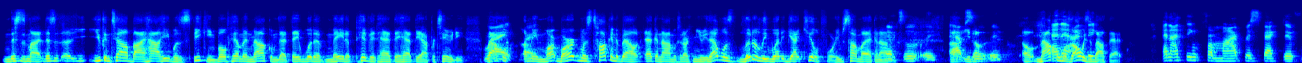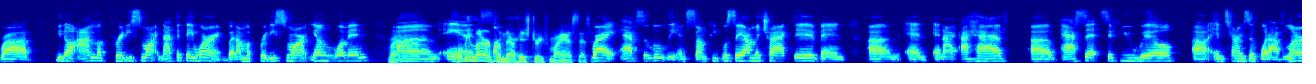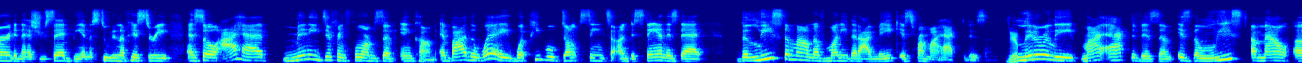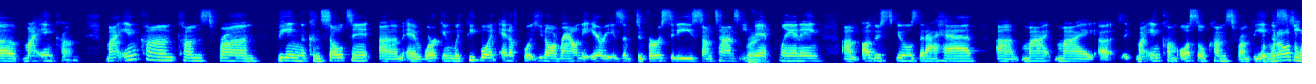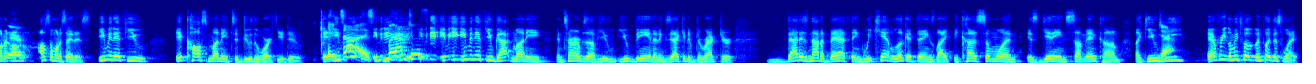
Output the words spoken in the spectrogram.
this is my this is uh, you can tell by how he was speaking both him and malcolm that they would have made a pivot had they had the opportunity. Malcolm, right, i mean Mark, martin was talking about economics in our community. That was literally what he got killed for. He was talking about economics. Absolutely absolutely uh, you know, oh, malcolm was always think, about that. and i think from my perspective rob you know, I'm a pretty smart, not that they weren't, but I'm a pretty smart young woman. Right. Um, and well, we learn some, from their history, from our ancestors. Right, absolutely. And some people say I'm attractive, and um, and and I, I have uh, assets, if you will, uh, in terms of what I've learned, and as you said, being a student of history, and so I have many different forms of income. And by the way, what people don't seem to understand is that the least amount of money that I make is from my activism. Yep. Literally, my activism is the least amount of my income. My income comes from being a consultant um, and working with people, and, and, of course, you know, around the areas of diversity, sometimes event right. planning, um, other skills that I have. Um, my my uh, my income also comes from being. But, but I also want to I also want to say this: even if you, it costs money to do the work you do. And it even, does. Even, but even, I'm just, even, even if you got money in terms of you you being an executive director, that is not a bad thing. We can't look at things like because someone is getting some income, like you yeah. need every. Let me put, let me put it this way:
